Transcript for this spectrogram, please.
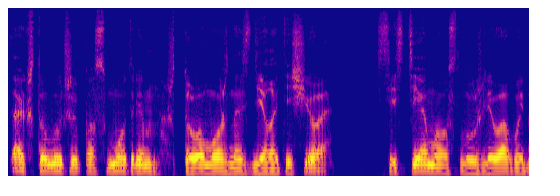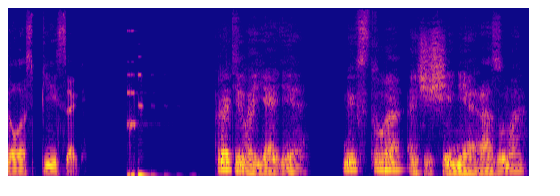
Так что лучше посмотрим, что можно сделать еще. Система услужливо выдала список. Противоядие, микстура очищения разума,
